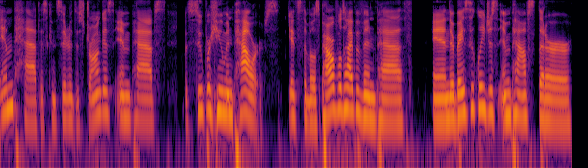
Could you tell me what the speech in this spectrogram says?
empath is considered the strongest empaths with superhuman powers. It's the most powerful type of empath, and they're basically just empaths that are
